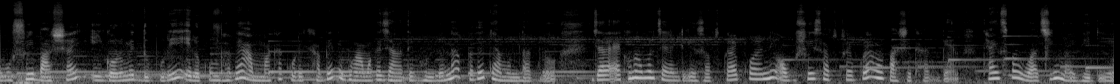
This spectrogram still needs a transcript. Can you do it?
অবশ্যই বাসায় এই গরমের দুপুরে এরকমভাবে আম মাখা করে খাবেন এবং আমাকে জানাতে ভুলবেন না আপনাদের কেমন লাগল। যারা এখনও আমার চ্যানেলটিকে সাবস্ক্রাইব করেনি অবশ্যই সাবস্ক্রাইব করে আমার পাশে থাকবেন। Thanks for watching my video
